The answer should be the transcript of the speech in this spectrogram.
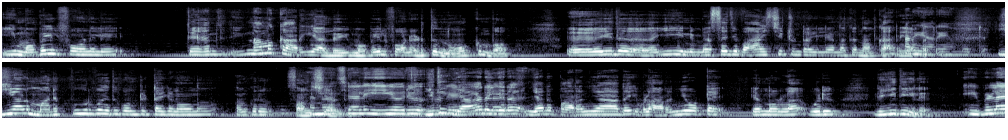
ഈ മൊബൈൽ ഫോണിൽ ഇദ്ദേഹം നമുക്കറിയാമല്ലോ ഈ മൊബൈൽ ഫോൺ എടുത്ത് നോക്കുമ്പോൾ ഇത് ഈ മെസ്സേജ് വായിച്ചിട്ടുണ്ടോ ഇല്ല എന്നൊക്കെ നമുക്ക് അറിയാൻ പറ്റും. ഇയാൾ മനഃപൂർവം ഇത് കൊണ്ടിട്ടേക്കണോന്ന് നമുക്കൊരു സംശയമുണ്ട്. ഇത് ഞാനിങ്ങനെ ഞാൻ പറഞ്ഞാതെ ഇവൾ അറിഞ്ഞോട്ടെ എന്നുള്ള ഒരു രീതിയിൽ ഇവളെ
